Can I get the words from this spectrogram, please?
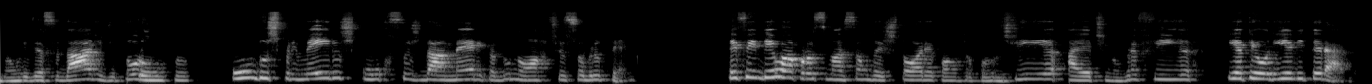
na Universidade de Toronto um dos primeiros cursos da América do Norte sobre o tema. Defendeu a aproximação da história com a antropologia, a etnografia e a teoria literária,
